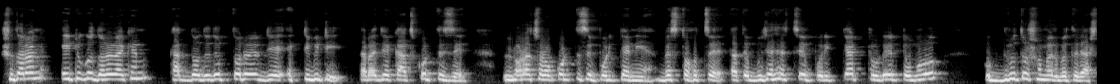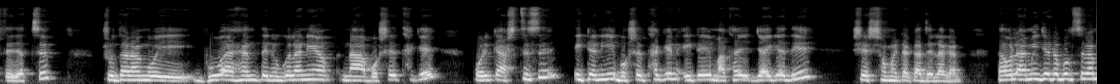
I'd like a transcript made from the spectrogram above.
সুতরাং এইটুকু ধরে রাখেন, খাদ্য অধিদপ্তরের যে অ্যাক্টিভিটি তারা যে কাজ করতেছে, লড়াচড়া করতেছে পরীক্ষা নিয়ে, ব্যস্ত হচ্ছে, তাতে বোঝা যাচ্ছে পরীক্ষা টুডে টুমোরো খুব দ্রুত সময়ের ভেতরে আসতে যাচ্ছে। সুতরাং ওই ভুয়া হ্যান তেন নিয়ে না বসে থেকে, পরীক্ষা আসতেছে এটা নিয়ে বসে থাকেন, এইটাই মাথায় জায়গা দিয়ে শেষ সময়টা কাজে লাগান। তাহলে আমি যেটা বলছিলাম,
